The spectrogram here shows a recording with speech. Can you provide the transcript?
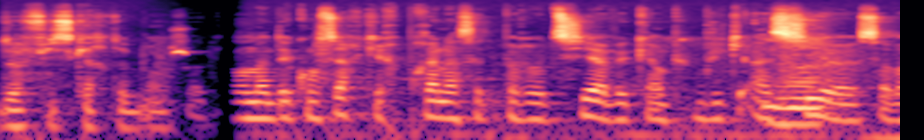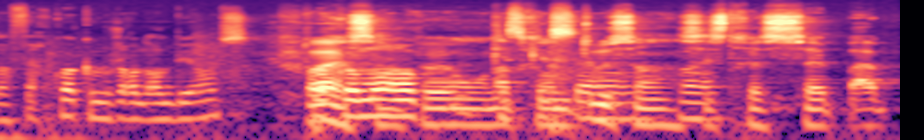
d'office carte blanche. On a des concerts qui reprennent à cette période-ci avec un public assis. Ouais. euh, ça va faire quoi comme genre d'ambiance? Toi, Ouais, c'est comment- peu, on ça- tous. Hein. ouais. C'est pas-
